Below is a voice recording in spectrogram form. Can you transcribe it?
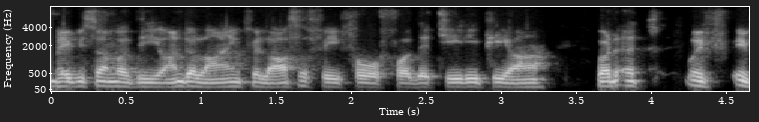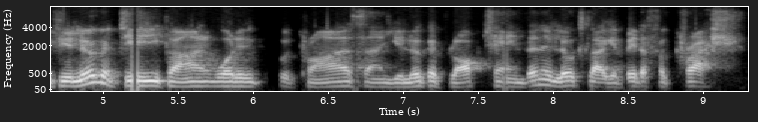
maybe some of the underlying philosophy for for the GDPR. But at, if if you look at GDPR and what it requires, and you look at blockchain, then it looks like a bit of a crash.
